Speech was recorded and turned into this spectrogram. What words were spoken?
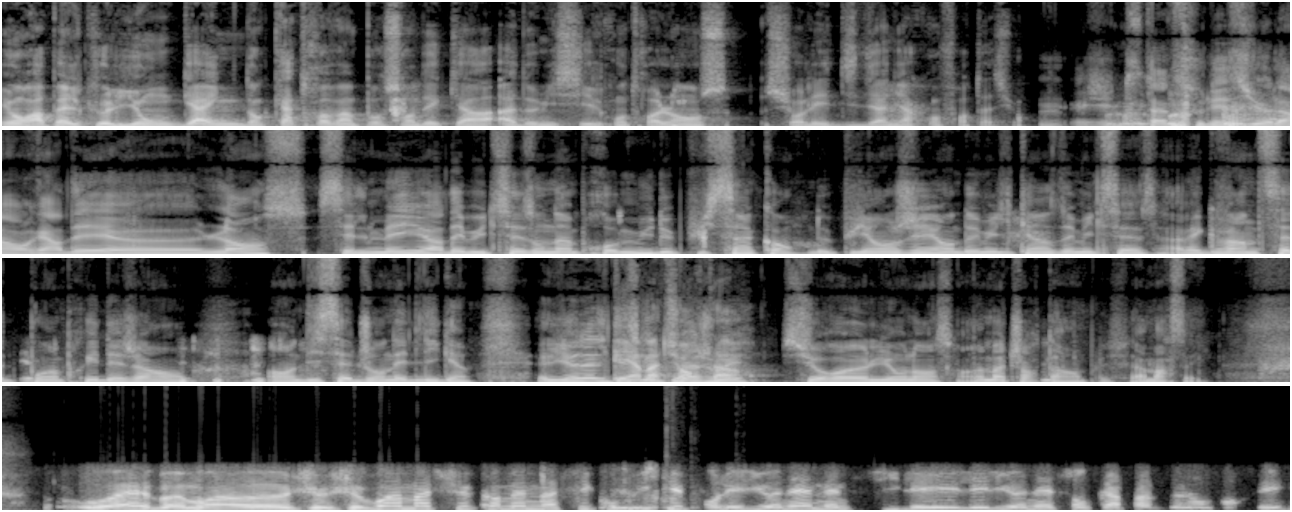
Et on rappelle que Lyon gagne dans 80% des cas à domicile contre Lens sur les 10 dernières confrontations. J'ai une stat sous les yeux là, regardez, euh, Lens, c'est le meilleur début de saison d'un promu depuis 5 ans, depuis Angers en 2015-2016, avec 27 points pris déjà en, en 17 journées de Ligue 1. Et Lionel, qu'est-ce que tu vas jouer sur euh, Lyon-Lens? Un match en retard en plus, à Marseille. Ouais, ben moi, euh, je, vois un match quand même assez compliqué pour les Lyonnais, même si les, Lyonnais sont capables de l'emporter.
